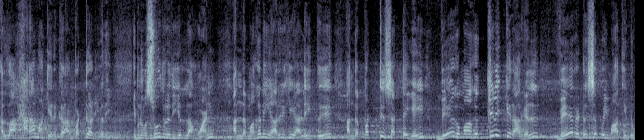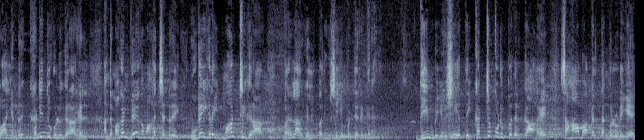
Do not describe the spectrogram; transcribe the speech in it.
அல்லாஹ் ஹராமாக்கி இருக்கிறான். பட்டு அணிவதை. இவன் சூதுரதி இல்லாமல் அந்த மகனை அருகே அழைத்து அந்த பட்டு சட்டையை வேகமாக கிழிக்கிறார்கள். வேற ட்ரெஸ்ஸை போய் மாத்திட்டு வா என்று கடிந்து கொள்கிறார்கள். அந்த மகன் வேகமாக சென்று உடைகளை மாற்றுகிறார். வரலாறுகளில் பதிவு செய்யப்பட்டிருக்கிறது. தீனுடைய விஷயத்தை கற்றுக் கொடுப்பதற்காக சஹாபாக்கள் தங்களுடைய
